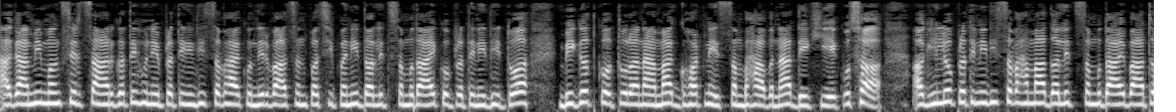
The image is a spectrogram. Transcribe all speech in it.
आगामी मंगिर चार गते हुने प्रतिनिधि सभाको निर्वाचनपछि पनि दलित समुदायको प्रतिनिधित्व विगतको तुलनामा घट्ने सम्भावना देखिएको छ। अघिल्लो प्रतिनिधि सभामा दलित समुदायबाट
